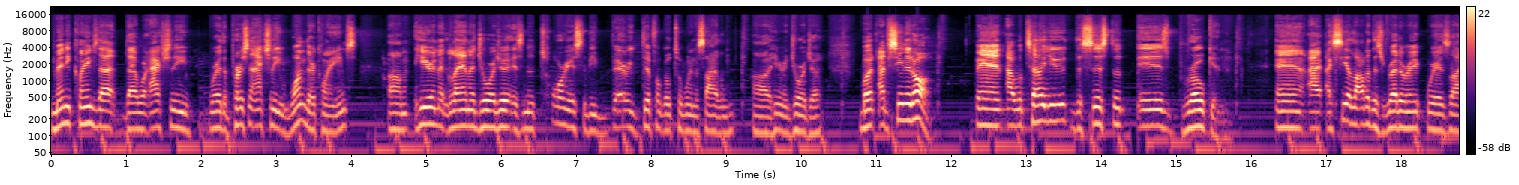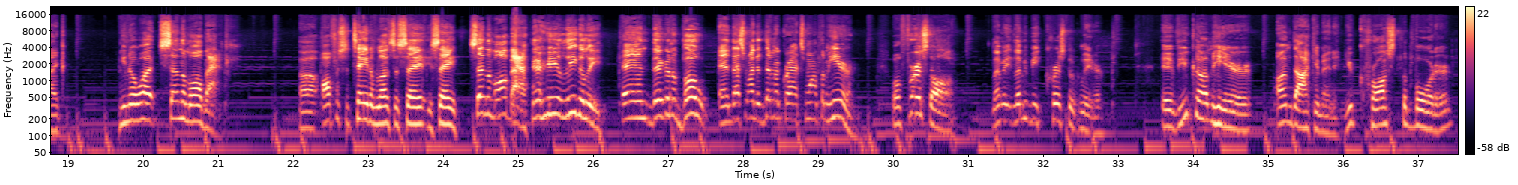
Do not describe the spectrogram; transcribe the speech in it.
many claims that that were actually where the person actually won their claims. Um, here in Atlanta, Georgia, it's notorious to be very difficult to win asylum uh, here in Georgia, but I've seen it all, and I will tell you the system is broken, and I, I see a lot of this rhetoric where it's like, you know what, send them all back. Uh, Officer Tatum loves to say, you say, send them all back. They're here legally and they're gonna vote, and that's why the Democrats want them here. Well, first off, let me let me be crystal clear. If you come here undocumented, you cross the border,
